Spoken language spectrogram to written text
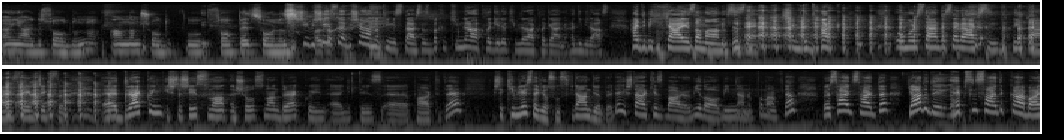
ön yargısı olduğunu anlamış olduk bu sohbet sonrası. bir şey bir şey söyle bir şey anlatayım isterseniz. Bakın kimler akla geliyor, kimler akla gelmiyor. Hadi biraz. Hadi bir hikaye zamanı size. Şimdi bak. Umur sen de seversin bu hikayeyi seveceksin. Ee, drag Queen işte şeyi sunan, e, show sunan Drag Queen e, gittiğimiz e, partide işte kimleri seviyorsunuz falan diyor böyle. İşte herkes bağırıyor. Willow bilmem ne falan filan. Böyle saydı saydı. Ya dedi hepsini saydık galiba.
